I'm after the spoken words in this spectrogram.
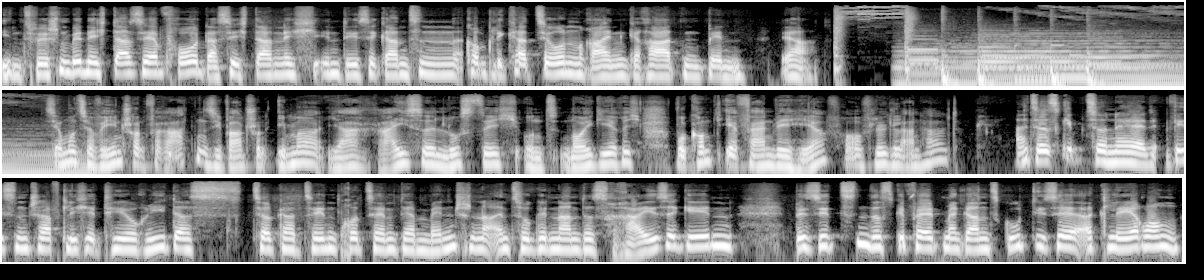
Inzwischen bin ich da sehr froh, dass ich da nicht in diese ganzen Komplikationen reingeraten bin. Ja. Sie haben uns ja vorhin schon verraten, Sie waren schon immer ja reiselustig und neugierig. Wo kommt Ihr Fernweh her, Frau Flügel-Anhalt? Also es gibt so eine wissenschaftliche Theorie, dass circa zehn Prozent der Menschen ein sogenanntes Reisegehen besitzen. Das gefällt mir ganz gut, diese Erklärung.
